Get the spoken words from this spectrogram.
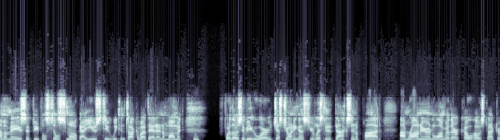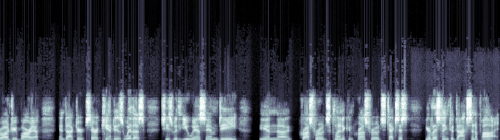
I'm amazed that people still smoke. I used to. We can talk about that in a moment. For those of you who are just joining us, you're listening to Docs in a Pod. I'm Ron Aaron, along with our co host, Dr. Audrey Baria, and Dr. Sarah Kent is with us. She's with USMD in uh, Crossroads Clinic in Crossroads, Texas. You're listening to Docs in a Pod.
